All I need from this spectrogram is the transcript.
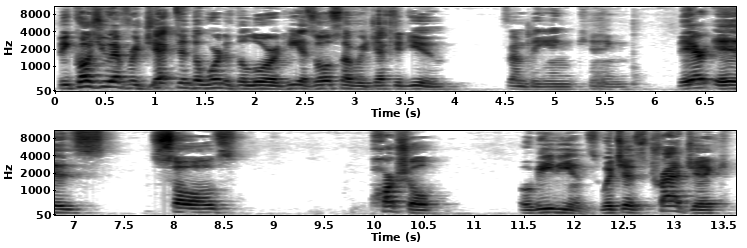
Because you have rejected the word of the Lord, he has also rejected you from being king. There is Saul's partial obedience, which is tragic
